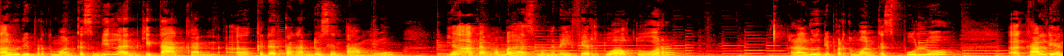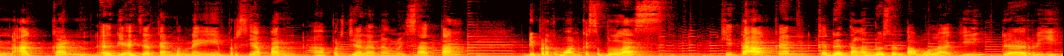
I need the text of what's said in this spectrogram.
Lalu di pertemuan ke-9 kita akan uh, kedatangan dosen tamu yang akan membahas mengenai virtual tour. Lalu di pertemuan ke-10 uh, kalian akan uh, diajarkan mengenai persiapan uh, perjalanan wisata. Di pertemuan ke-11 kita akan kedatangan dosen tamu lagi dari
